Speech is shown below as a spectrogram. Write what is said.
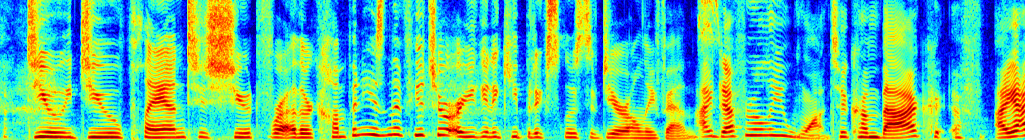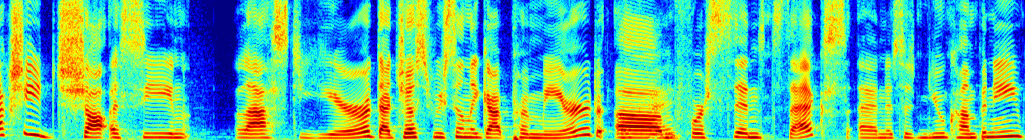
do you do you plan to shoot for other companies in the future or are you going to keep it exclusive to your OnlyFans? I definitely want to come back. I actually shot a scene last year that just recently got premiered um, okay. for Sin Sex, and it's a new company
